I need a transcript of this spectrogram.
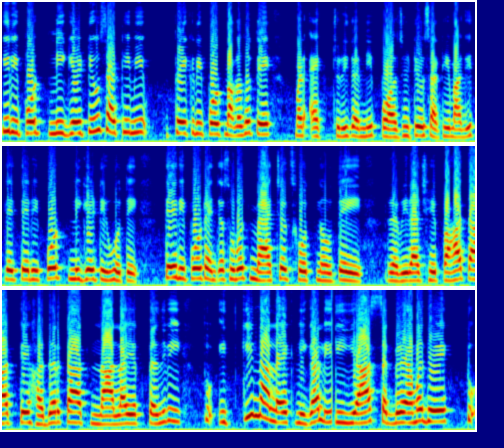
की रिपोर्ट निगेटिव्हसाठी मी फेक रिपोर्ट मागत होते. पण ॲक्च्युली त्यांनी पॉझिटिव्हसाठी मागितले. ते रिपोर्ट निगेटिव्ह होते. ते रिपोर्ट यांच्यासोबत मॅचच होत नव्हते. रविराज हे पाहतात ते हदरतात नालायक तन्वी तू इतकी नालायक निघाली की या सगळ्यामध्ये तू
